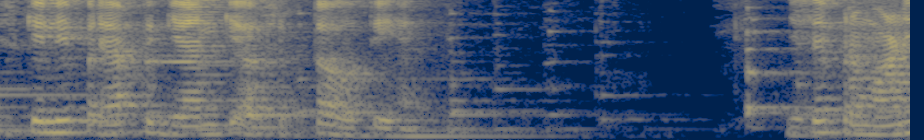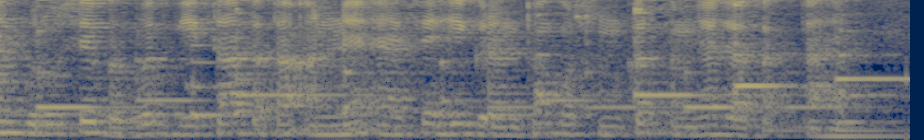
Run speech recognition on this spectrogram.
इसके लिए पर्याप्त ज्ञान की आवश्यकता होती है। जिसे प्रमाणिक गुरु से भगवत गीता तथा अन्य ऐसे ही ग्रंथों को सुनकर समझा जा सकता है।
